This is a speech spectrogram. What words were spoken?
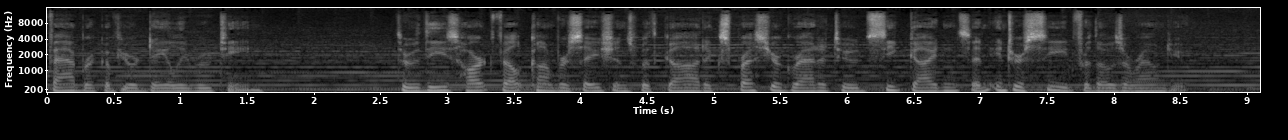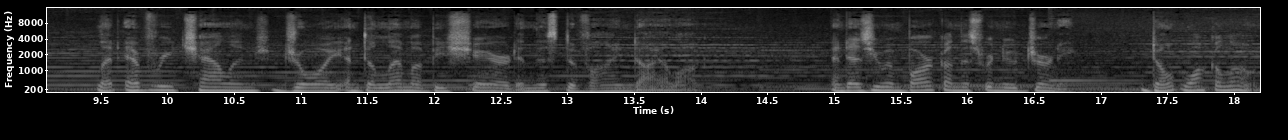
fabric of your daily routine. Through these heartfelt conversations with God, express your gratitude, seek guidance, and intercede for those around you. Let every challenge, joy, and dilemma be shared in this divine dialogue. And as you embark on this renewed journey, don't walk alone.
